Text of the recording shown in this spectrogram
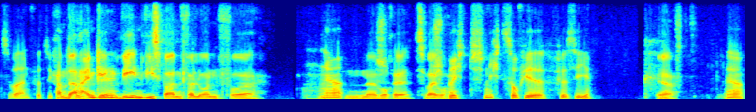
42. Haben daheim gegen Wien Wiesbaden verloren vor ja. einer Woche, zwei Wochen. Spricht nicht so viel für sie. Ja. Ja.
